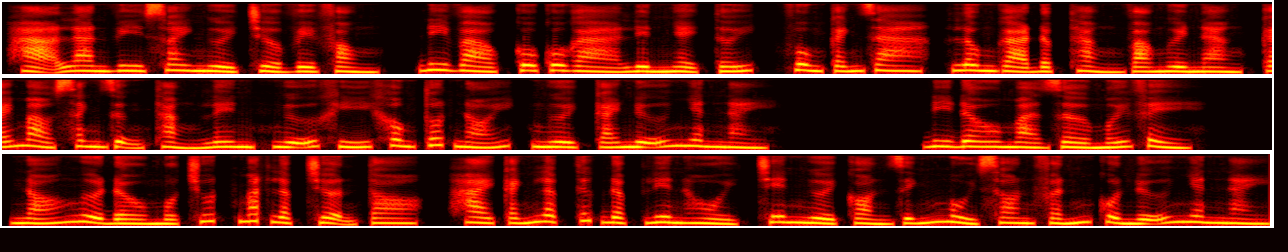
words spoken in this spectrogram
Hạ Lan Vi xoay người trở về phòng, đi vào cô cô gà liền nhảy tới, vùng cánh ra, lông gà đập thẳng vào người nàng, cái màu xanh dựng thẳng lên, ngữ khí không tốt nói, người cái nữ nhân này. Đi đâu mà giờ mới về. Nó ngửa đầu một chút mắt lập trợn to, hai cánh lập tức đập liên hồi, trên người còn dính mùi son phấn của nữ nhân này.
